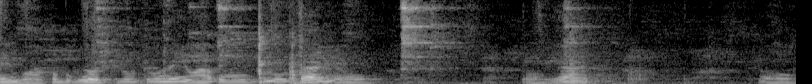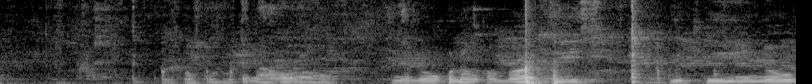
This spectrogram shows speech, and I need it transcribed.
Ayun mga kabugnos, luto na yung aking pulutan. Oh, oh yan. Oh. Ang pulutan na ako. Oh. Hinalo ko ng kamatis, pipino,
